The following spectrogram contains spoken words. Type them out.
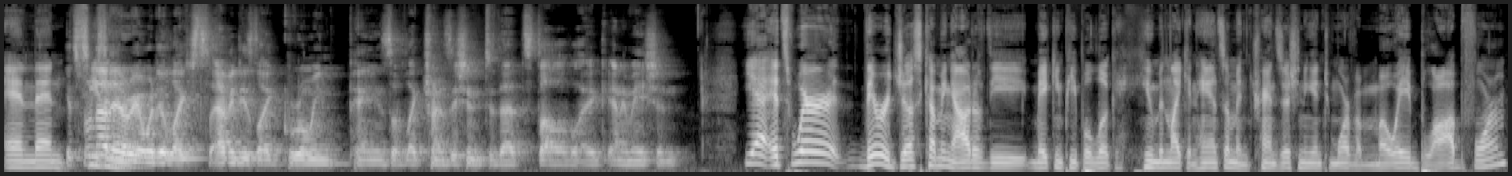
And then It's from that area where they're like having these like growing pains of like transition to that style of like animation. Yeah, it's where they were just coming out of the making people look human-like and handsome, and transitioning into more of a moe blob form,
